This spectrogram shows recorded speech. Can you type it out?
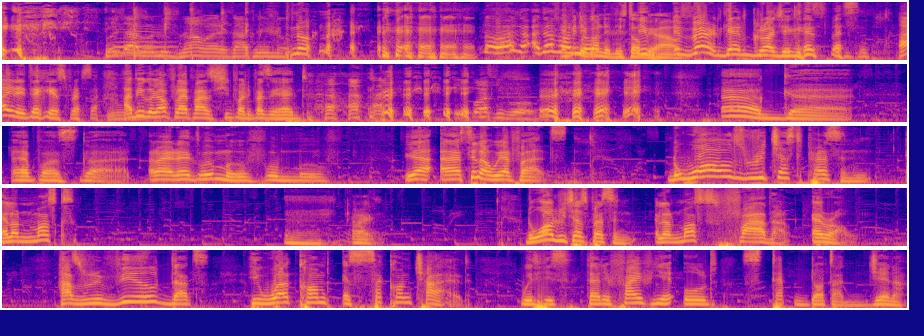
Which I go lose now where exactly no. no, no, no I, I just want If to know come, they disturb if, your house. if bird get grudge against person, how they take expressor? Mm. I be go just fly past shit for the person head. Impossible. Oh God, help us, God. All right, let's we'll move. We'll move. Yeah, uh, still on weird facts. The world's richest person, Elon Musk's. Mm, all right. The world's richest person, Elon Musk's father, Errol, has revealed that he welcomed a second child with his 35 year old stepdaughter, Jenna,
